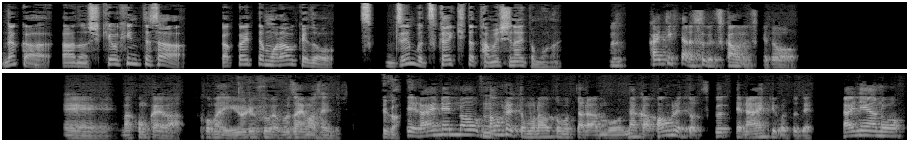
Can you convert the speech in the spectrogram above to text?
なんか、あの、試供品ってさ、学会行ってもらうけど、つ全部使い切った試しないと思うない？帰ってきたらすぐ使うんですけど、えーまあ、今回はそこまで余力がございませんでした。で、来年のパンフレットもらおうと思ったら、もうなんかパンフレットを作ってないということで、来年あの、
